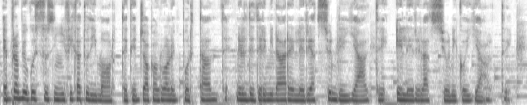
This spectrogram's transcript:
È proprio questo significato di morte che gioca un ruolo importante nel determinare le reazioni degli altri e le relazioni con gli altri.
